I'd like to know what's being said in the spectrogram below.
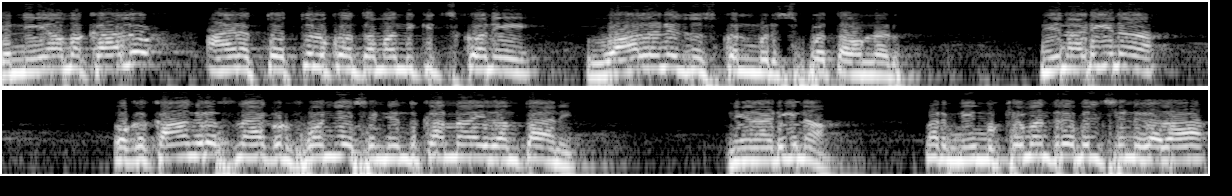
ఈ నియామకాలు ఆయన తొత్తులు కొంతమందికి ఇచ్చుకొని వాళ్ళనే చూసుకొని మురిసిపోతా ఉన్నాడు. నేను అడిగిన ఒక కాంగ్రెస్ నాయకుడు ఫోన్ చేసిండు ఎందుకన్నా ఇదంతా? అని. నేను అడిగినా మరి మీ ముఖ్యమంత్రి పిలిచిండు కదా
